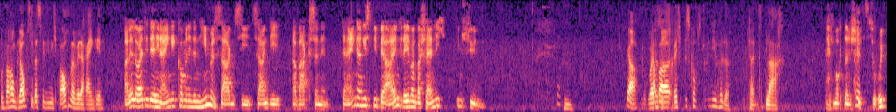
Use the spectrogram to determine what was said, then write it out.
Und warum glaubst du, dass wir die nicht brauchen, wenn wir da reingehen? Alle Leute, die hineingehen, kommen in den Himmel, sagen sie, sagen die Erwachsenen. Der Eingang ist wie bei allen Gräbern wahrscheinlich im Süden. Ja, Weil du aber so frech bist, kommst du in die Hölle. Du kleines Blach. Er macht einen Schritt zurück.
